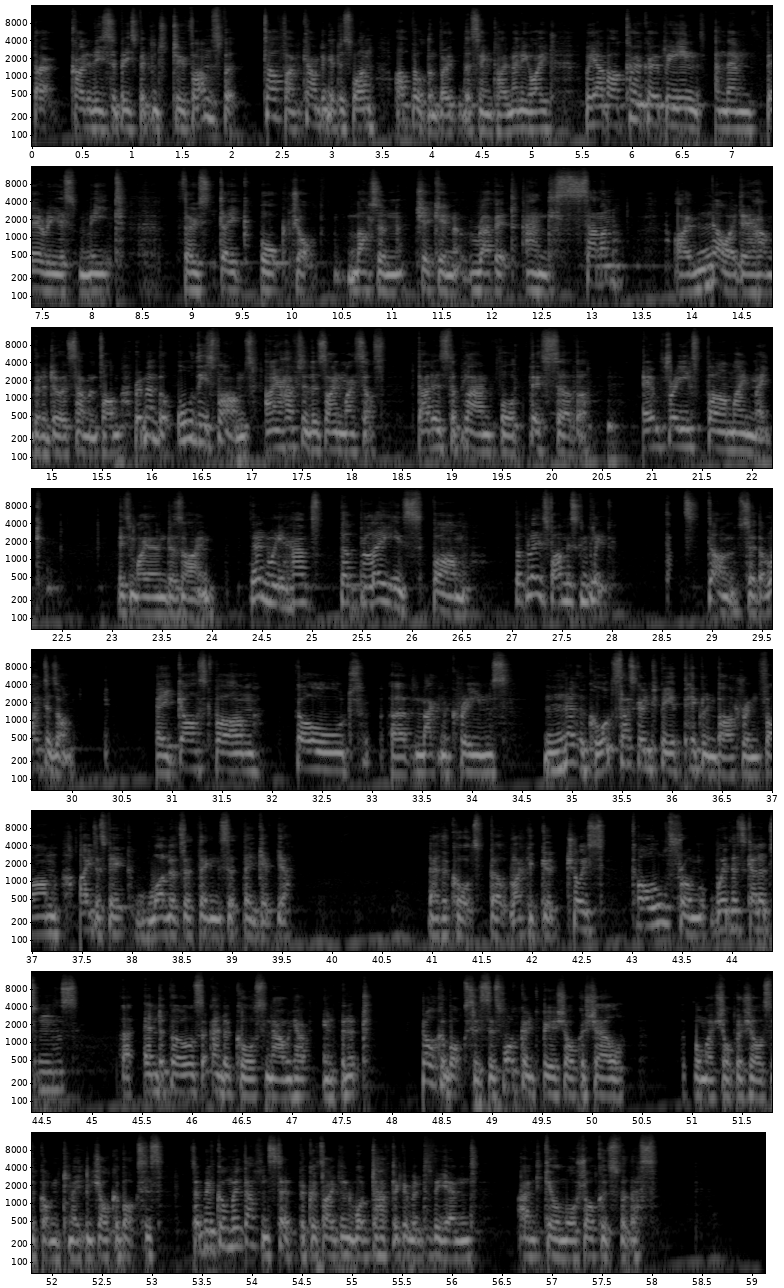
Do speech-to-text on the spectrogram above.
that kind of needs to be split into two farms, but tough, I'm counting it as one. I'll build them both at the same time anyway. We have our cocoa beans and then various meat. So steak, pork chop, mutton, chicken, rabbit and salmon. I have no idea how I'm going to do a salmon farm. Remember, all these farms I have to design myself. That is the plan for this server. Every farm I make is my own design. Then we have the Blaze farm. The Blaze farm is complete. That's done, so the light is on. A Ghast farm, gold, uh, magma creams, nether quartz, that's going to be a piglin bartering farm. I just picked one of the things that they give you. Nether quartz felt like a good choice coal from wither skeletons, uh, ender pearls, and of course now we have infinite shulker boxes. This was going to be a shulker shell, but all my shulker shells have gone to making shulker boxes. So we've gone with that instead because I didn't want to have to go into the end and kill more shulkers for this.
